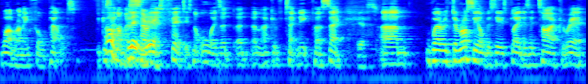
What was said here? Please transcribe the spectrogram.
while running full pelt because Oh, they're not necessarily yeah. as fit. It's not always a, a, a lack of technique per se. Yes. Um, whereas De Rossi obviously has played his entire career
